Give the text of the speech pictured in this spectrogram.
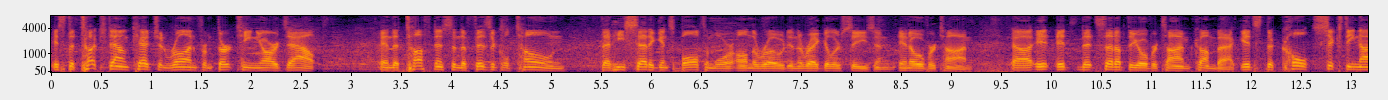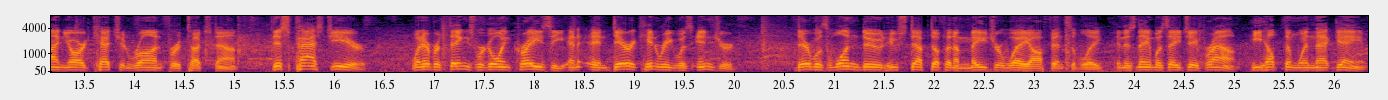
It's the touchdown catch and run from 13 yards out and the toughness and the physical tone that he set against Baltimore on the road in the regular season in overtime. Uh, it, it that set up the overtime comeback. It's the Colts 69 yard catch and run for a touchdown. This past year, whenever things were going crazy and, and Derrick Henry was injured, there was one dude who stepped up in a major way offensively, and his name was A.J. Brown. He helped them win that game.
